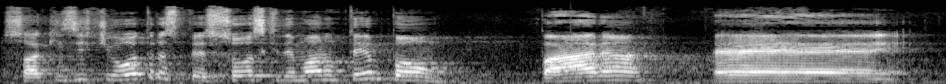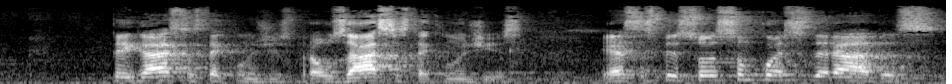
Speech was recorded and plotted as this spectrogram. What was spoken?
Só que existem outras pessoas que demoram um tempão para é, pegar essas tecnologias, para usar essas tecnologias. E essas pessoas são consideradas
